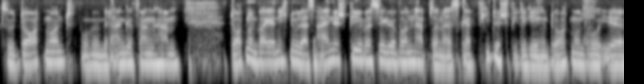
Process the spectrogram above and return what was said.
zu Dortmund, wo wir mit angefangen haben. Dortmund war ja nicht nur das eine Spiel, was ihr gewonnen habt, sondern es gab viele Spiele gegen Dortmund, wo ihr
